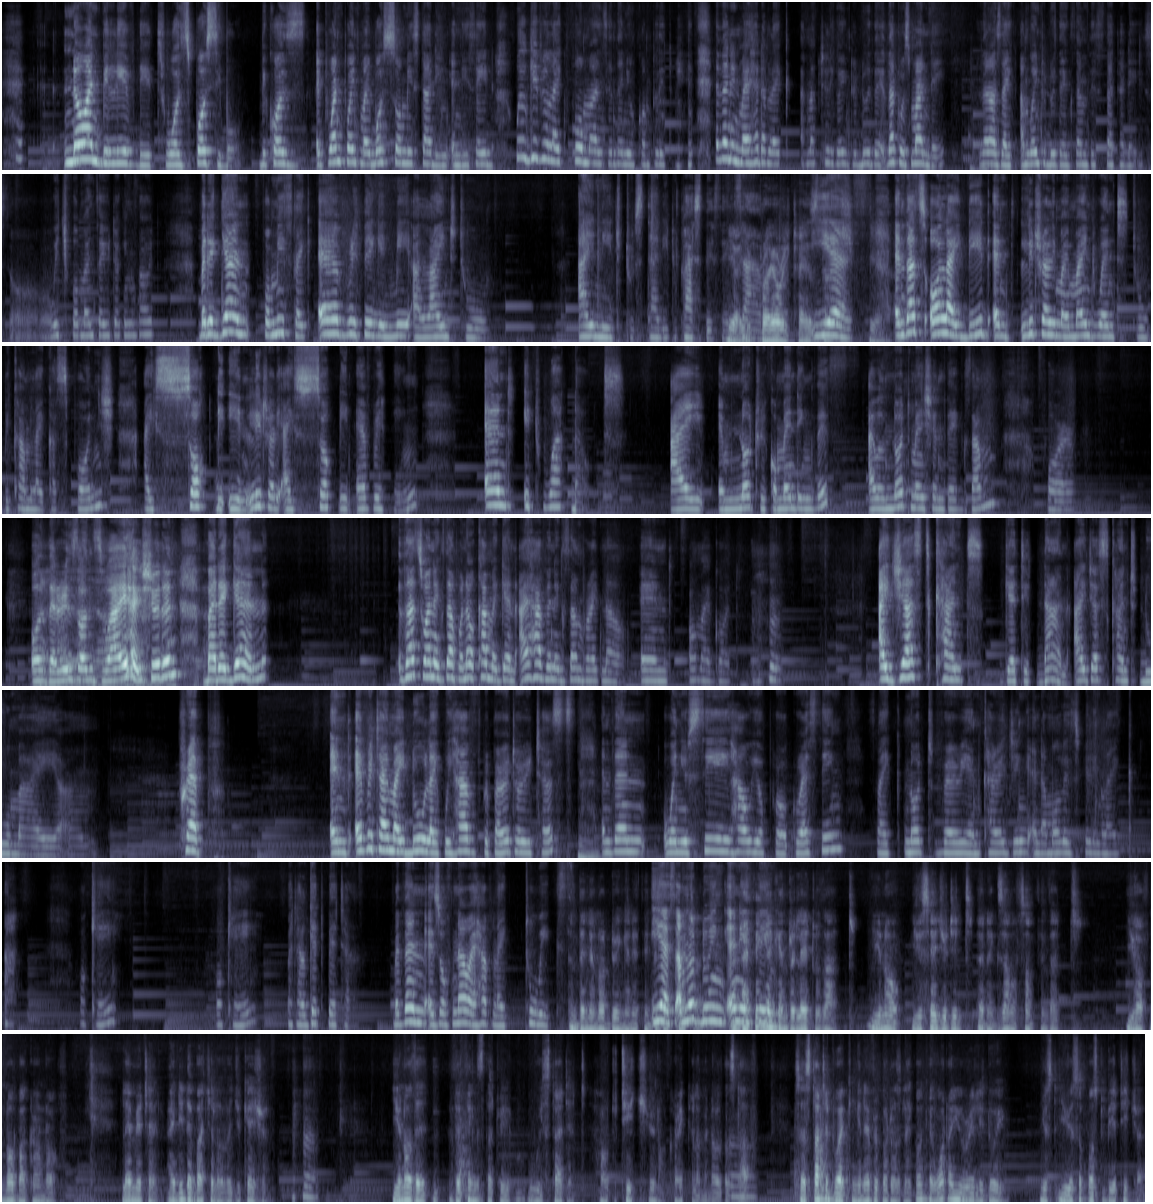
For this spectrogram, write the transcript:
No one believed it was possible because at one point my boss saw me studying and he said we'll give you like four months and then you'll complete me. And then in my head i'm like i'm actually going to do the that was monday. And then i was like i'm going to do the exam this saturday. So which four months are you talking about? But again for me it's like everything in me aligned to i need to study to pass this exam Yeah. You prioritize. that. Yes. Yeah. and that's all I did. And literally, my mind went to become like a sponge. I soaked it in. Literally, I soaked in everything, and it worked out. I am not recommending this. I will not mention the exam for all ah, Yeah, the reasons yeah, why I shouldn't. yeah. But again, that's one example. Now come again. I have an exam right now, and oh my god, I just can't get it done. I just can't do my um, prep. And every time I do, like we have preparatory tests, Mm. and then when you see how you're progressing, it's like not very encouraging, and I'm always feeling like, ah, okay, okay, but I'll get better. But then, as of now, I have like two weeks. and then you're not doing anything Yes, I'm not doing anything. I think I can relate to that. You know, you said you did an exam of something that you have no background of. Let me tell you, I did a Bachelor of Education. Mhm. You know the the things that we we studied, how to teach, you know, curriculum and all the stuff. So I started working, and everybody was like, "Okay, what are you really doing? You st- you're supposed to be a teacher."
